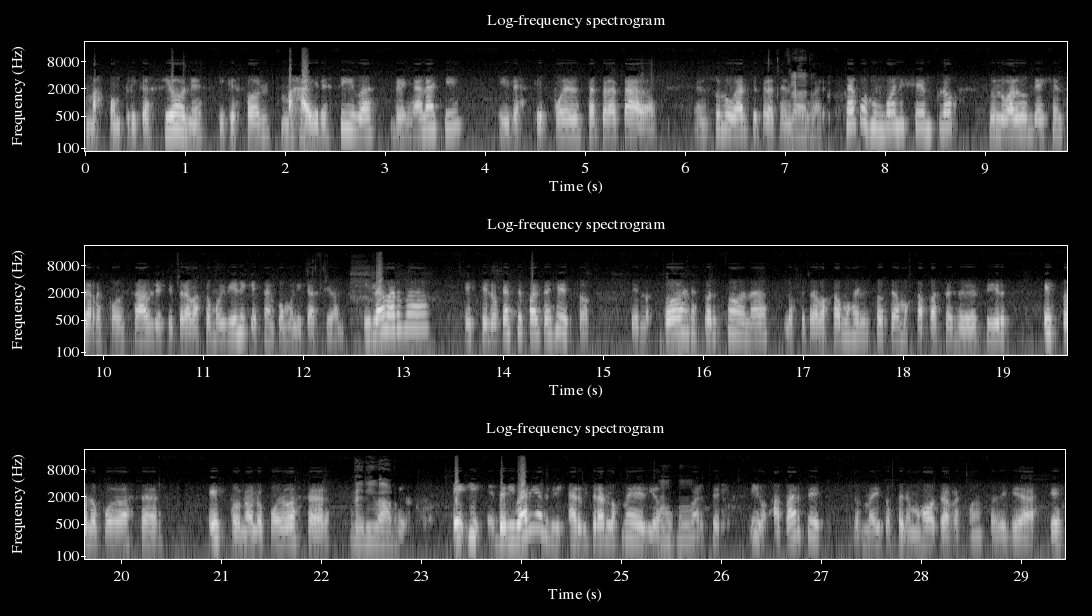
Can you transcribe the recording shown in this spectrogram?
más complicaciones y que son más agresivas vengan aquí y las que pueden ser tratadas en su lugar se trata en su lugar. Chaco es un buen ejemplo de un lugar donde hay gente responsable que trabaja muy bien y que está en comunicación. Y la verdad es que lo que hace falta es eso, que todas las personas, los que trabajamos en esto, seamos capaces de decir, esto lo puedo hacer, esto no lo puedo hacer. Derivar. Eh, y, derivar y arbitrar los medios, ocuparse. Digo, aparte, los médicos tenemos otra responsabilidad, que es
